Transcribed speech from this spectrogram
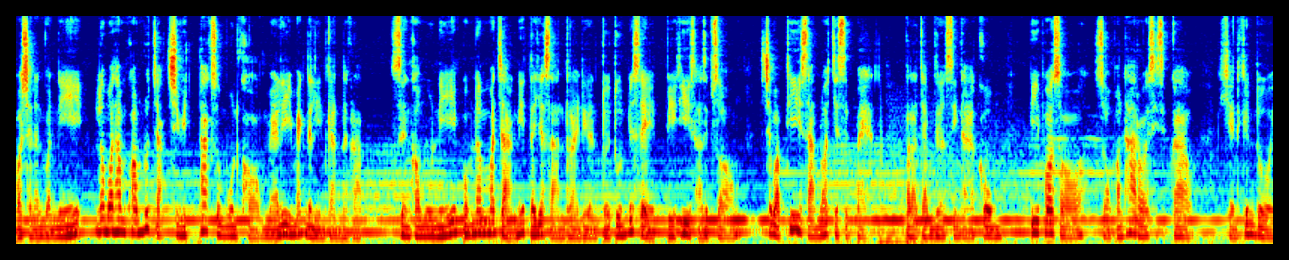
เพราะฉะนั้นวันนี้เรามาทำความรู้จักชีวิตภาคสมบูรณ์ของแมรี่แมกดาลีนกันนะครับ ซึ่งข้อมูลนี้ผมนำมาจากนิตยสารรายเดือนตัวตูนพิเศษ ปีที่ 32 ฉบับที่ 378 ประจำเดือนสิงหาคม ปีพศ 2549 เขียนขึ้นโดย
